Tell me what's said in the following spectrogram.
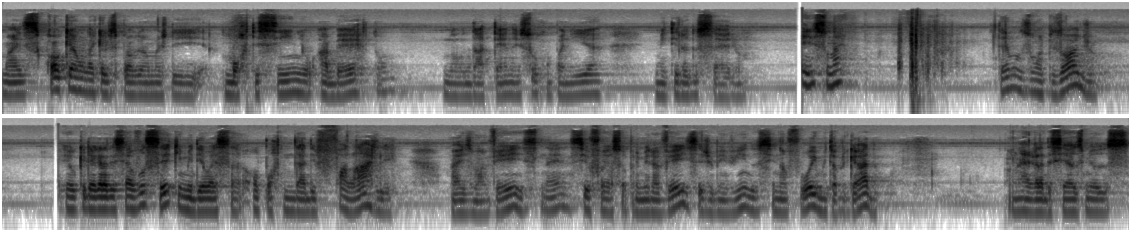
Mas qualquer um daqueles programas de morticínio aberto no da Atena e sua companhia me tira do sério. É isso, né? Temos um episódio. Eu queria agradecer a você que me deu essa oportunidade de falar-lhe mais uma vez, né? Se foi a sua primeira vez, seja bem-vindo. Se não foi, muito obrigado. Agradecer aos meus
